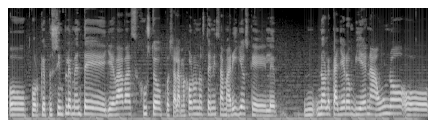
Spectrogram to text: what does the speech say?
o porque pues simplemente llevabas justo pues a lo mejor unos tenis amarillos que no le cayeron bien a uno o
